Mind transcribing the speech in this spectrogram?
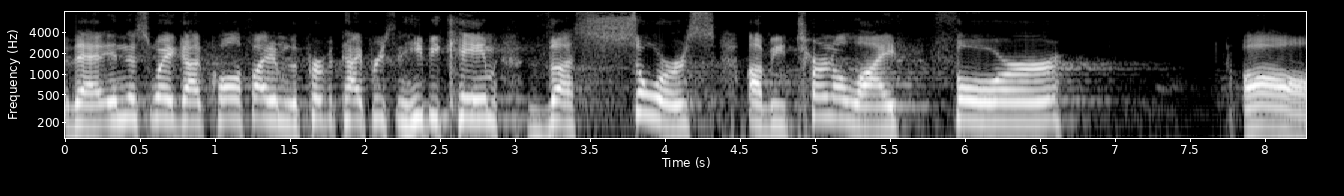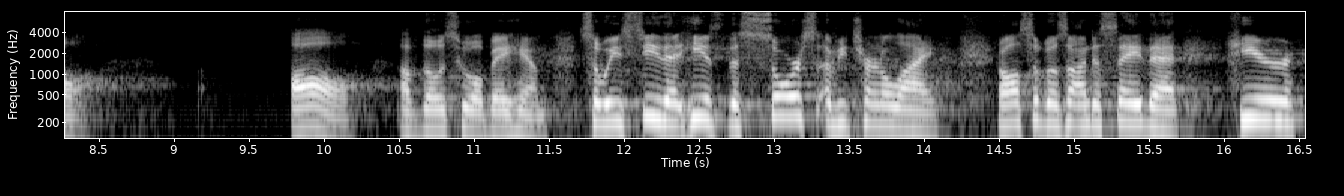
that in this way God qualified him the perfect high priest, and he became the source of eternal life for all. All of those who obey him. So we see that he is the source of eternal life. It also goes on to say that here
